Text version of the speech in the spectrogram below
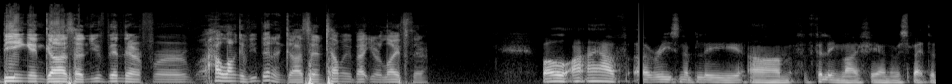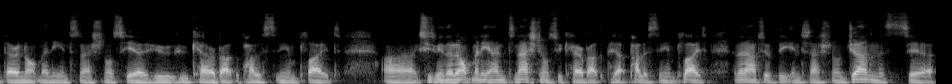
being in Gaza, and you've been there for how long have you been in Gaza? And tell me about your life there. Well, I have a reasonably um, fulfilling life here in the respect that there are not many internationals here who, who care about the Palestinian plight. Uh, excuse me, there are not many internationals who care about the Palestinian plight. And then out of the international journalists here,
